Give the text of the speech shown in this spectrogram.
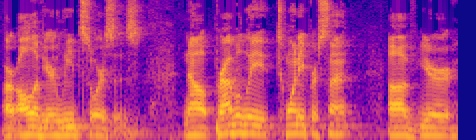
are all of your lead sources. Now, probably 20% of your,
